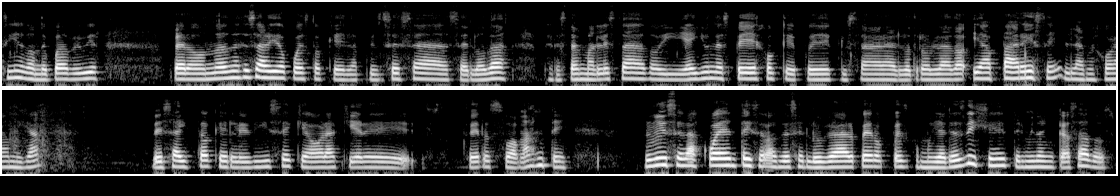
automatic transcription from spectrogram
sí, donde pueda vivir pero no es necesario puesto que la princesa se lo da, pero está en mal estado y hay un espejo que puede cruzar al otro lado y aparece la mejor amiga de Saito que le dice que ahora quiere ser su amante. Luis se da cuenta y se va de ese lugar, pero pues como ya les dije, terminan casados.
